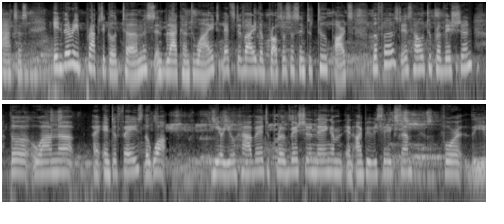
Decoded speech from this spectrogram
access. In very practical terms, in black and white, let's divide the processes into two parts. The first is how to provision the WAN uh, interface, the one here you have it, provisioning um, in IPv6 um, for the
